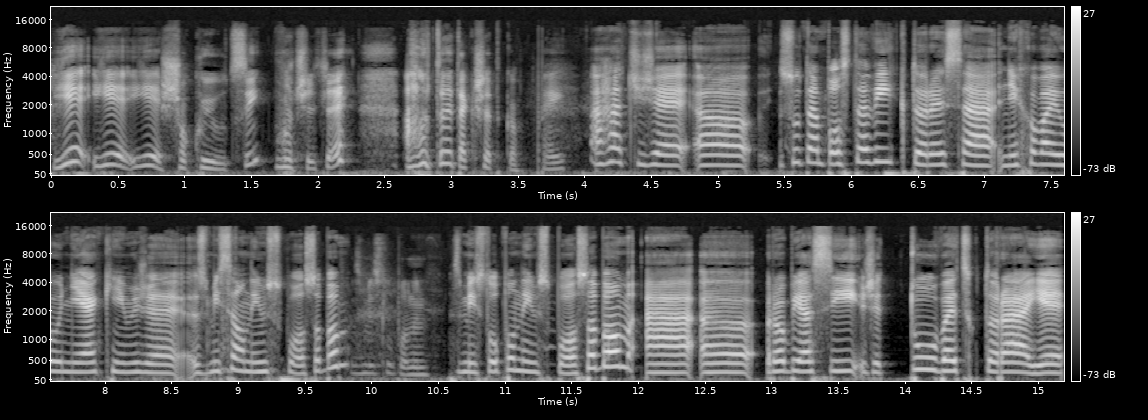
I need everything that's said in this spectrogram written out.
Je, je, je šokujúci, určite, ale to je tak všetko, hej. Aha, čiže uh, sú tam postavy, ktoré sa nechovajú nejakým že zmyselným spôsobom, Zmysluplným. zmysluplným spôsobom a uh, robia si, že tú vec, ktorá je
